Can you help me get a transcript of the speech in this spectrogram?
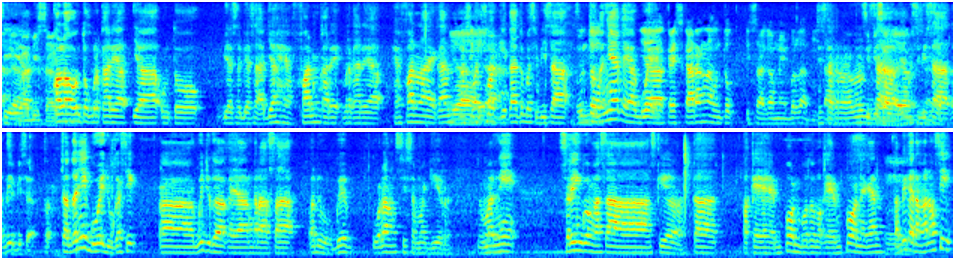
sih Iya, ya. bisa, Kalau untuk berkarya ya untuk biasa-biasa aja have fun karya berkarya have fun lah ya kan. Iya, Buat iya. buat kita tuh masih bisa. untuk Contohnya kayak gue ya kayak sekarang lah untuk instagramable lah bisa Instagram Masih bisa, bisa, ya, ya, masih masih bisa. bisa, Tapi masih bisa. co- contohnya gue juga sih, eh, gue juga kayak ngerasa, aduh, gue kurang sih sama gear. Cuman nih sering gue ngasah skill. Kita pakai handphone, foto pakai handphone ya kan. Hmm. Tapi kadang-kadang sih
